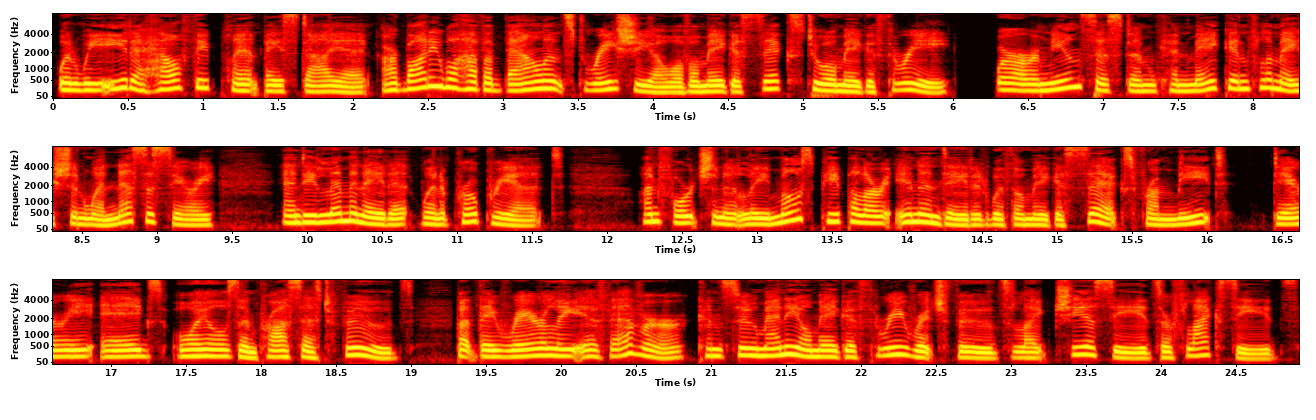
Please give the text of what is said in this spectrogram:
When we eat a healthy plant based diet, our body will have a balanced ratio of omega 6 to omega 3, where our immune system can make inflammation when necessary and eliminate it when appropriate. Unfortunately, most people are inundated with omega 6 from meat, dairy, eggs, oils, and processed foods, but they rarely, if ever, consume any omega 3 rich foods like chia seeds or flax seeds.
